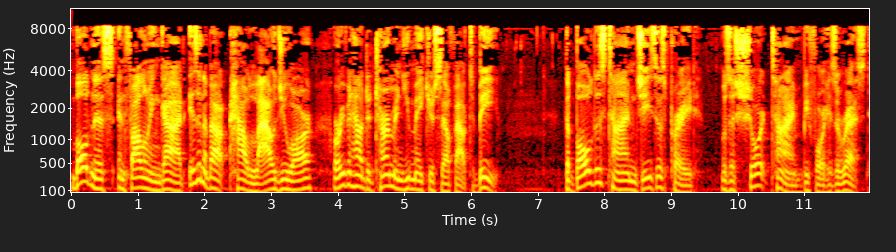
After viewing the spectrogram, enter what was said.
Boldness in following God isn't about how loud you are or even how determined you make yourself out to be. The boldest time Jesus prayed was a short time before his arrest.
